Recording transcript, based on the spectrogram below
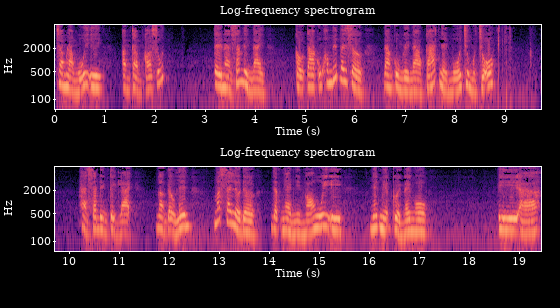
Trong lòng ngũ y âm thầm co rút. Tên hàn giác đình này, cậu ta cũng không biết bây giờ đang cùng người nào cát nhảy múa chung một chỗ. Hàn gia Đình tỉnh lại, ngẩng đầu lên, mắt say lờ đờ, nhập nhèm nhìn ngó ngũ y y, nhếch miệng cười ngây ngô. Y y à,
